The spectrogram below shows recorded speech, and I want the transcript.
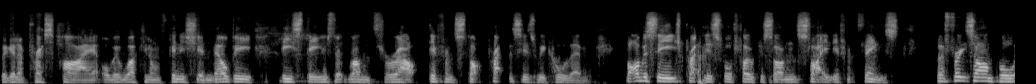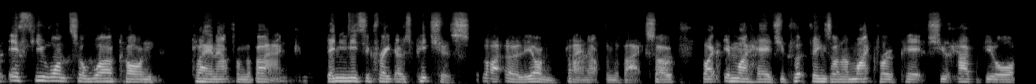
we're going to press high or we're working on finishing. There'll be these themes that run throughout different stock practices, we call them. But obviously, each practice will focus on slightly different things. But for example, if you want to work on playing out from the back, then you need to create those pictures like early on playing out from the back. So, like in my head, you put things on a micro pitch. You have your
